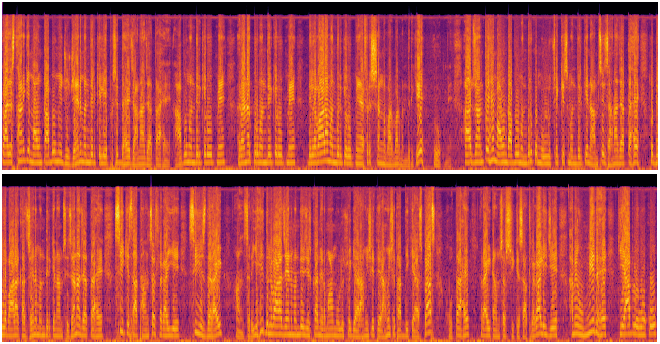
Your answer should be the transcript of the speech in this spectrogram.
राजस्थान के माउंट आबू में जो जैन मंदिर के लिए प्रसिद्ध है, जाना जाता है। आबू मंदिर के रूप में, रनकपुर मंदिर के रूप में, दिलवाड़ा मंदिर के रूप में या फिर संगमरमर मंदिर के रूप में। आप जानते हैं, माउंट आबू मंदिर को मूल रूप से किस मंदिर के नाम से जाना जाता है? तो दिलवाड़ा का जैन मंदिर के नाम से जाना जाता है। सी के साथ आंसर लगाइए। C is the right answer यही दिलवाड़ा जैन मंदिर जिसका निर्माण मूल रूप से ग्यारहवीं से तेरहवीं शताब्दी के आसपास होता है। राइट आंसर सी के साथ लगा लीजिए। हमें उम्मीद है कि आप लोगों को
